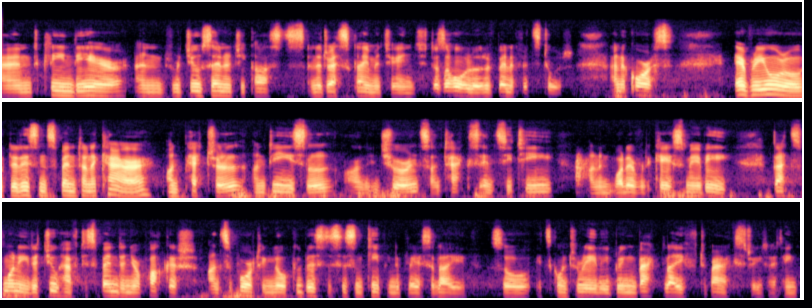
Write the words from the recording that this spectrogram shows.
and clean the air and reduce energy costs and address climate change. There's a whole lot of benefits to it. And of course, every euro that isn't spent on a car, on petrol, on diesel, on insurance, on tax, NCT, on whatever the case may be, that's money that you have to spend in your pocket on supporting local businesses and keeping the place alive. So it's going to really bring back life to Barrack Street, I think,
